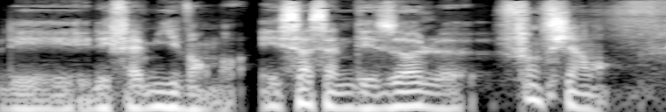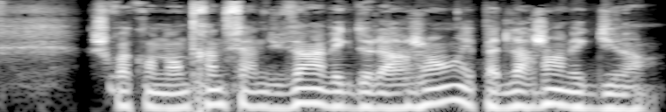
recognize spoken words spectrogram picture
les familles vendre. Et ça, ça me désole foncièrement. Je crois qu'on est en train de faire du vin avec de l'argent et pas de l'argent avec du vin.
